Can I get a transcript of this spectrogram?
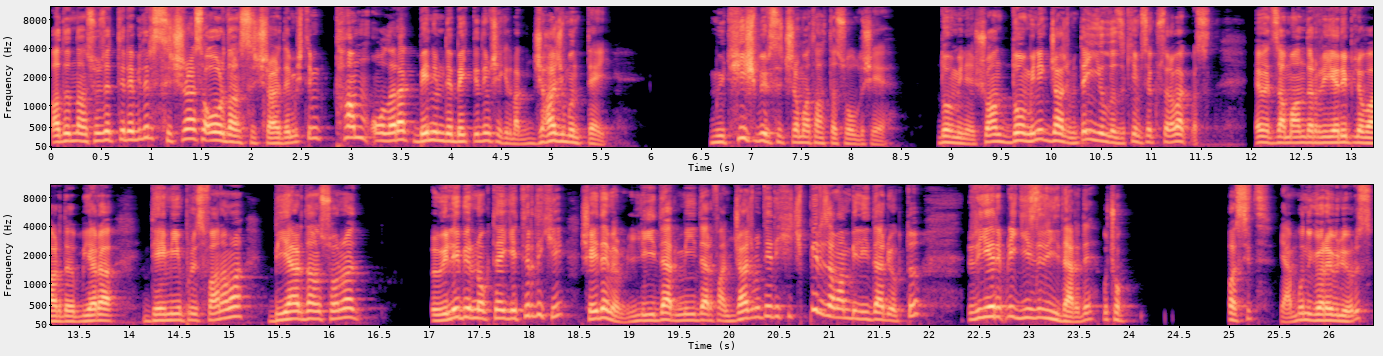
adından söz ettirebilir. Sıçrarsa oradan sıçrar demiştim. Tam olarak benim de beklediğim şekilde. Bak Judgment Day. Müthiş bir sıçrama tahtası oldu şeye. Dominic. Şu an Dominic Judgment Day'in yıldızı. Kimse kusura bakmasın. Evet zamanında Rhea Ripley vardı. Bir ara Damien Priest falan ama bir yerden sonra öyle bir noktaya getirdi ki şey demiyorum lider mider falan. Judgment Day'de hiçbir zaman bir lider yoktu. Rhea Ripley gizli liderdi. Bu çok basit. Yani bunu görebiliyoruz.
